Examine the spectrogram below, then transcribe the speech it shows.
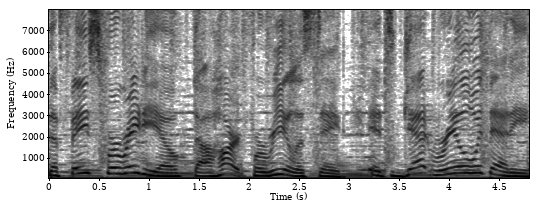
The face for radio, the heart for real estate. It's Get Real with Eddie.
